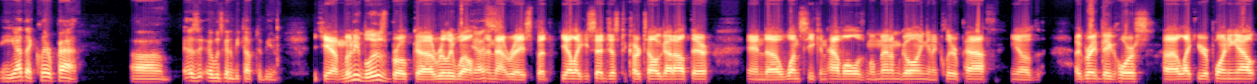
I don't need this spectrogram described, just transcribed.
and he had that clear path, um, it was, was going to be tough to beat him. Yeah, Mooney Blues broke uh, really well yes. in that race, but yeah, like you said, Jessica Cartel got out there, and uh, once he can have all his momentum going and a clear path, you know, a great big horse, uh, like you were pointing out,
